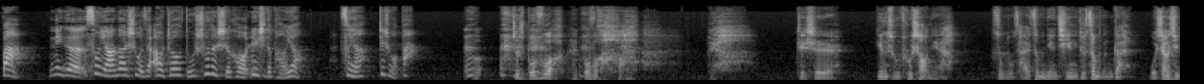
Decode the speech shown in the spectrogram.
爸，那个宋瑶呢，是我在澳洲读书的时候认识的朋友。宋瑶，这是我爸。嗯这是伯父啊，伯父好。哎呀真是英雄出少年啊！宋总裁这么年轻就这么能干，我相信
